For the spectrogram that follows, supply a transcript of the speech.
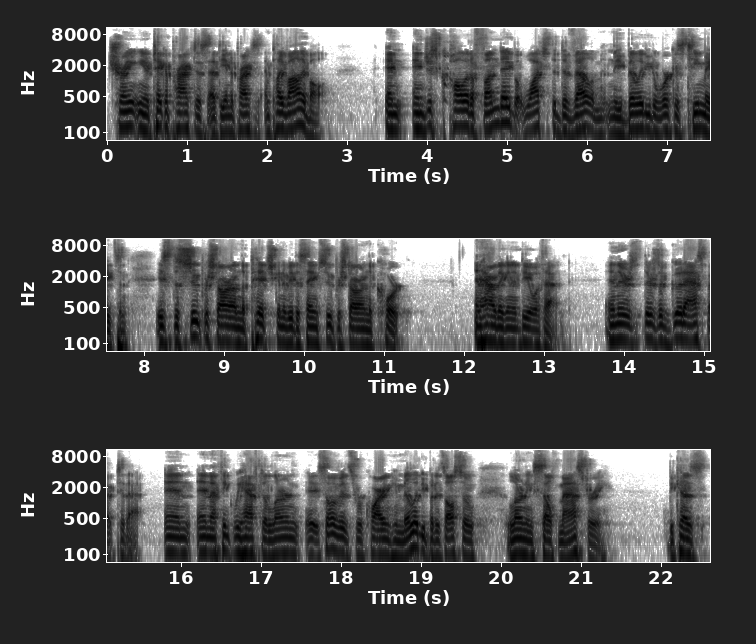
train. You know, take a practice at the end of practice and play volleyball, and and just call it a fun day. But watch the development and the ability to work as teammates. And is the superstar on the pitch going to be the same superstar on the court? And how are they going to deal with that? And there's there's a good aspect to that and and I think we have to learn. Eh, some of it's requiring humility, but it's also learning self mastery, because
